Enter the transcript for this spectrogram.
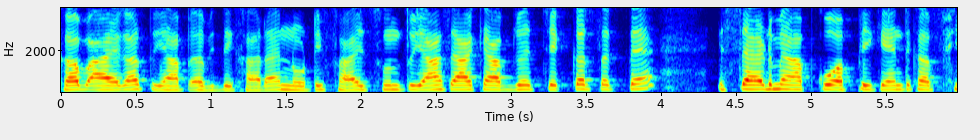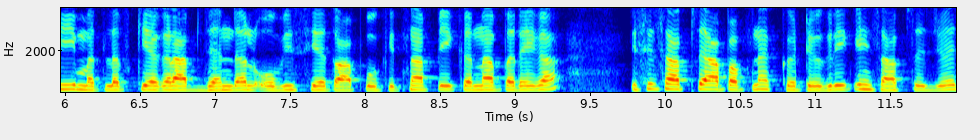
कब आएगा तो यहाँ पे अभी दिखा रहा है नोटिफाई सुन। तो यहाँ से आके आप जो है चेक कर सकते हैं। इस साइड में आपको अप्लीकेंट का फ़ी मतलब कि अगर आप जनरल ओबीसी है तो आपको कितना पे करना पड़ेगा। इस हिसाब से आप अपना कैटेगरी के हिसाब से जो है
